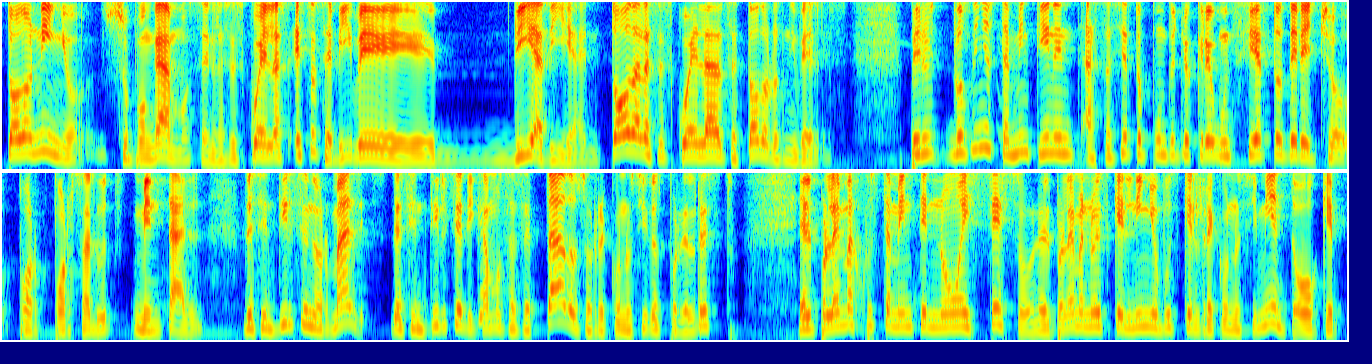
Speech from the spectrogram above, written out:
todo niño, supongamos, en las escuelas, esto se vive día a día, en todas las escuelas, de todos los niveles. Pero los niños también tienen, hasta cierto punto, yo creo, un cierto derecho por, por salud mental de sentirse normales, de sentirse, digamos, aceptados o reconocidos por el resto. El problema justamente no es eso. El problema no es que el niño busque el reconocimiento o que,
